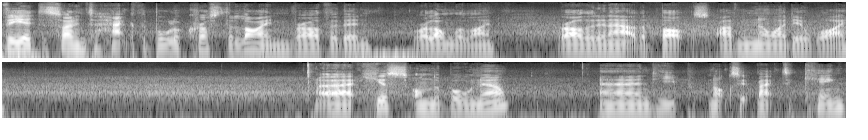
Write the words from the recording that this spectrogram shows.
Villa deciding to hack the ball across the line rather than, or along the line, rather than out of the box. I have no idea why. Uh, Hiss on the ball now, and he knocks it back to King.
